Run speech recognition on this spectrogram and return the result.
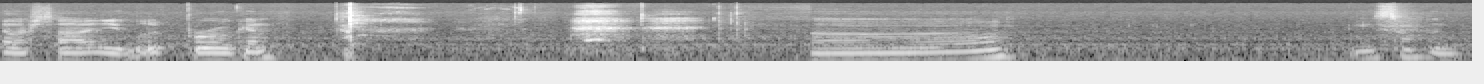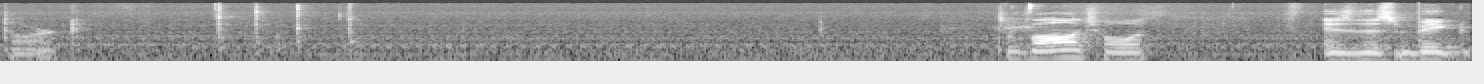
The other side, you look broken. Um, need something dark. So volatile is this big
